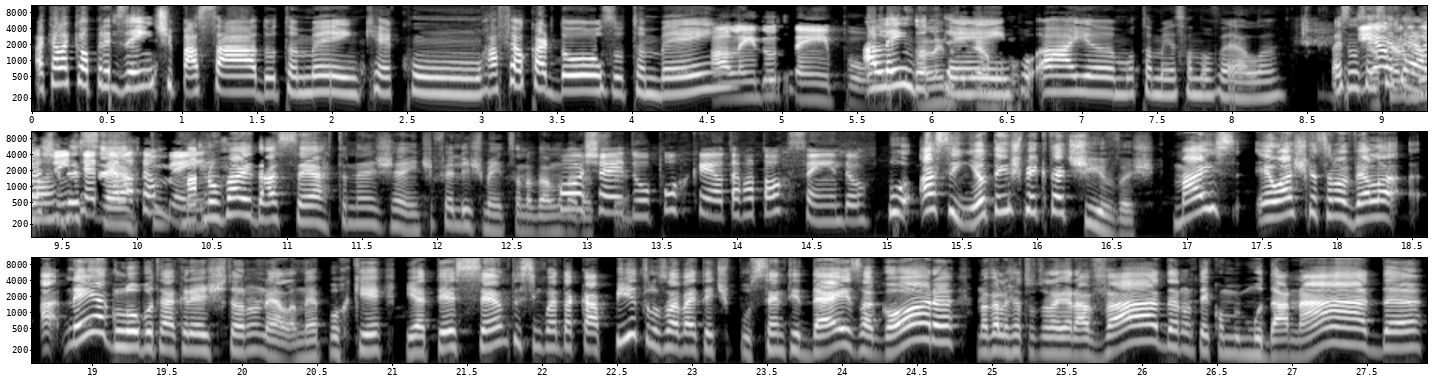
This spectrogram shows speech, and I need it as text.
Aquela que é o presente passado também, que é com Rafael Cardoso também. Além do tempo. Além do, Além do tempo. Tempo. Ai, amo também essa novela. Mas não E sei a se é dela. gente é dela certo. também. Mas não vai dar certo, né, gente? Infelizmente, essa novela não Poxa, vai dar certo. Edu, por quê? Eu tava torcendo. Pô, Assim, eu tenho expectativas, mas eu acho que essa novela, a- nem a Globo tá acreditando nela, né? Porque ia ter 150 capítulos, aí vai ter tipo 110 agora, a novela já tá toda gravada, não tem como mudar nada.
